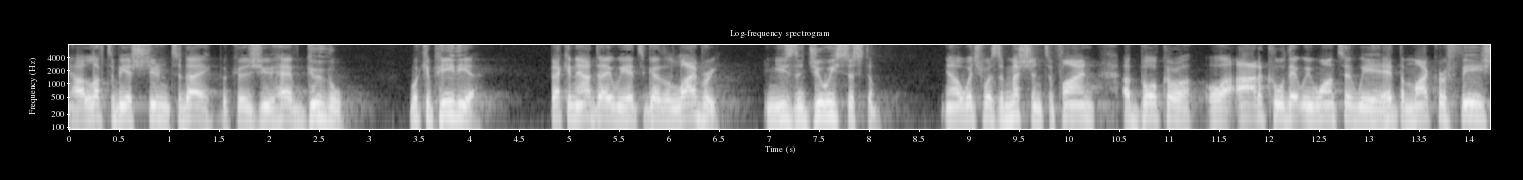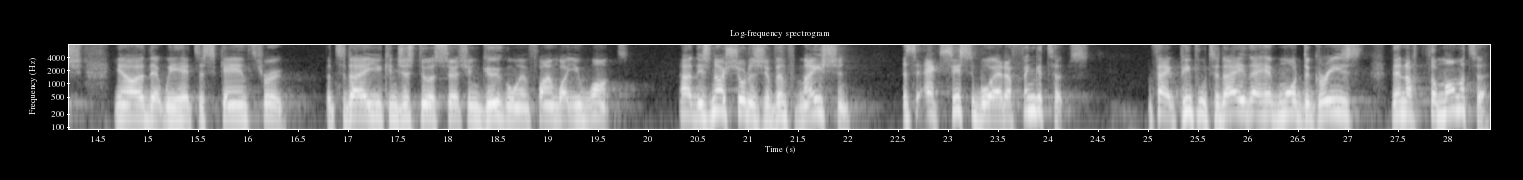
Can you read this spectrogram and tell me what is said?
I love to be a student today because you have Google, Wikipedia, Back in our day, we had to go to the library and use the Dewey system, you know, which was a mission to find a book or, or an article that we wanted. We had the microfiche, you know, that we had to scan through. But today, you can just do a search in Google and find what you want. Now, there's no shortage of information. It's accessible at our fingertips. In fact, people today, they have more degrees than a thermometer.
